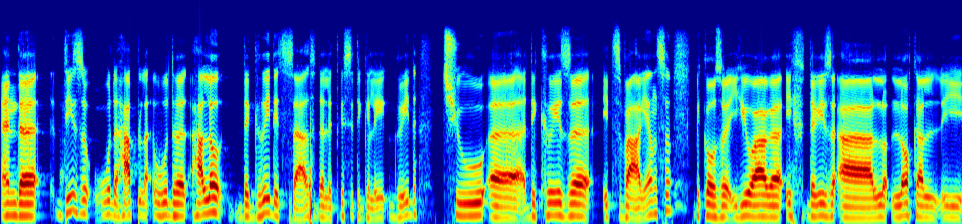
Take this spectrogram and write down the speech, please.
and uh, this would, would uh, allow the grid itself, the electricity grid, to uh, decrease uh, its variance because uh, you are uh, if there is a lo locally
